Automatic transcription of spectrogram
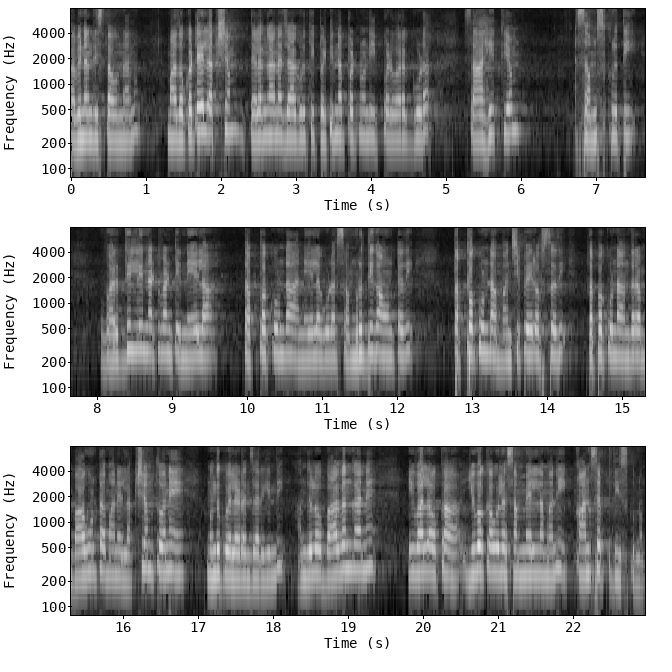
అభినందిస్తూ ఉన్నాను. మాదొకటే లక్ష్యం తెలంగాణ జాగృతి పెట్టినప్పటి నుండి ఇప్పటి వరకు కూడా సాహిత్యం సంస్కృతి వర్ధిల్లినటువంటి నేల తప్పకుండా ఆ నేల కూడా సమృద్ధిగా ఉంటుంది. తప్పకుండా మంచి పేరు వస్తుంది. తప్పకుండా అందరం బాగుంటామనే లక్ష్యంతోనే ముందుకు వెళ్ళడం జరిగింది. అందులో భాగంగానే ఇవాళ ఒక యువ కవుల సమ్మేళనం అని కాన్సెప్ట్ తీసుకున్నాం.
